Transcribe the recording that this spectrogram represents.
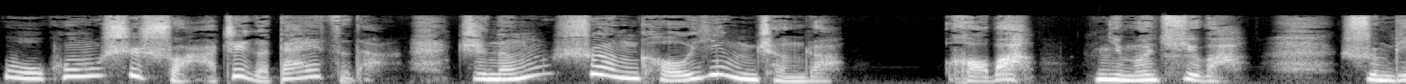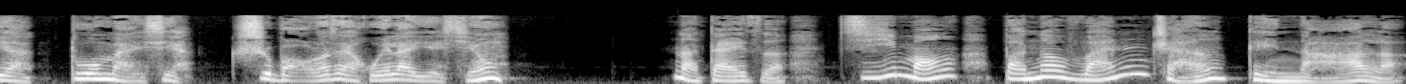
悟空是耍这个呆子的，只能顺口应承着：“好吧，你们去吧，顺便多买些，吃饱了再回来也行。”那呆子急忙把那碗盏给拿了，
